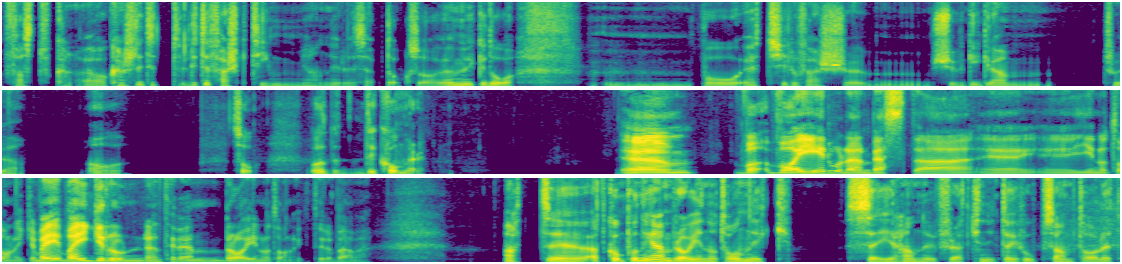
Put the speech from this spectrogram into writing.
Fast ja, kanske lite, lite färsk timjan i receptet också. Hur mycket då? Mm, på ett kilo färs, eh, 20 gram, tror jag. Ja, så. Och det kommer. Um, vad, vad, är då den bästa eh, eh gin och tonicen? Vad är, vad är grunden till en bra gin och tonic till att börja med? Att, eh, att komponera en bra gin och tonic säger han nu för att knyta ihop samtalet,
